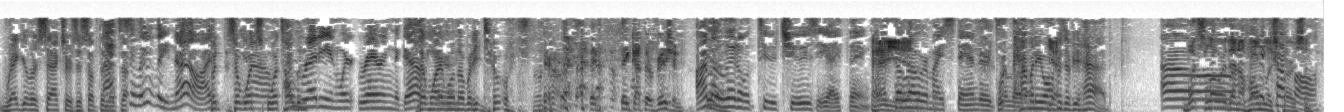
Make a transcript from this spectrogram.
regular sex, or is there something that's. Absolutely, no. I, But, so what's- know, what's holding- I'm ready and we're raring to go. Then why here. will nobody do it? they got their vision. I'm a little too choosy, I think. I have Hey, to yeah. lower my standards a What- little. How many offers have you had? Oh, What's lower than a homeless couple. person?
